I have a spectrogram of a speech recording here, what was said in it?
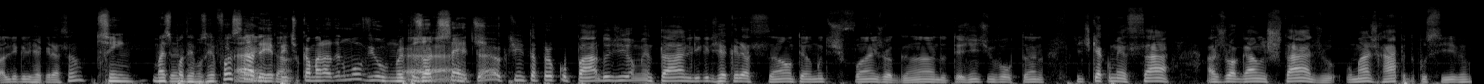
a Liga de Recreação? Sim, mas É. podemos reforçar. É, de então. repente o camarada não ouviu no episódio É, 7. Então é a gente está preocupado de aumentar a liga de recreação, tendo muitos fãs jogando, ter gente voltando. A gente quer começar a jogar no estádio o mais rápido possível,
